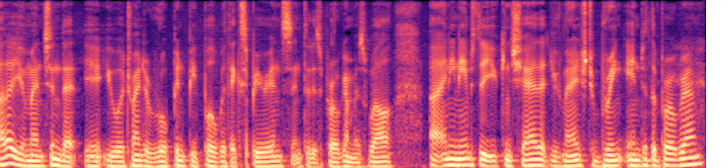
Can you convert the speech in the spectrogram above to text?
Ada, you mentioned that you were trying to rope in people with experience into this program as well. Uh, any names that you can share that you've managed to bring into the program?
